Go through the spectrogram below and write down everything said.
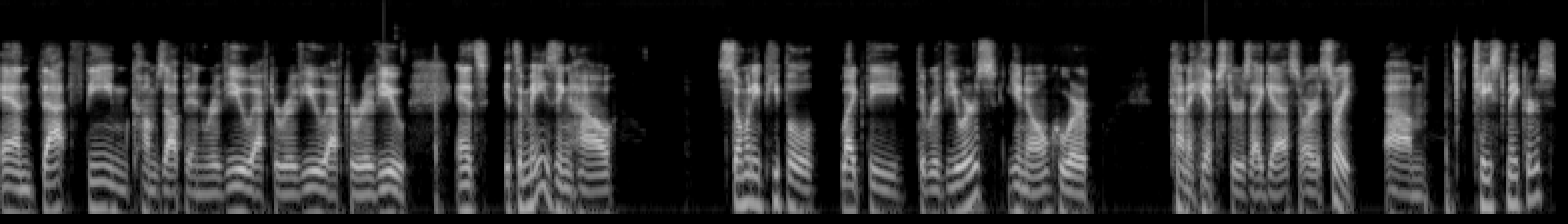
And that theme comes up in review after review after review, and it's it's amazing how so many people like the the reviewers, you know, who are kind of hipsters, I guess, or sorry, um, tastemakers,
